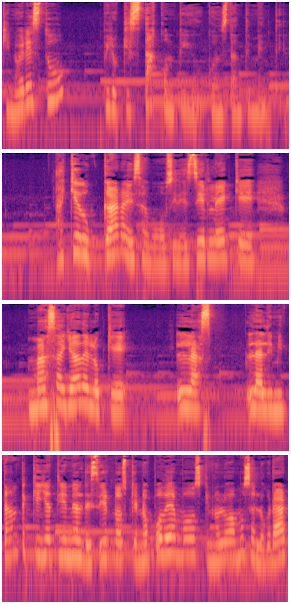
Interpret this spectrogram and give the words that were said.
que no eres tú, pero que está contigo constantemente. Hay que educar a esa voz y decirle que más allá de lo que las la limitante que ella tiene al decirnos que no podemos, que no lo vamos a lograr,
